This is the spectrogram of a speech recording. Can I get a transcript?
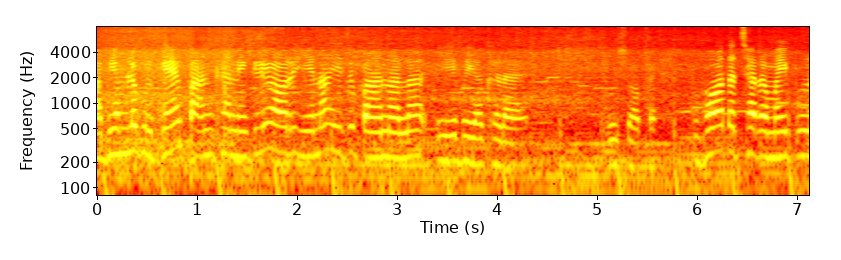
अभी हम लोग रुके हैं पान खाने के लिए और ये ना, ये जो पान वाला, ये भैया खड़ा है, वो शॉप है। बहुत अच्छा रमईपुर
